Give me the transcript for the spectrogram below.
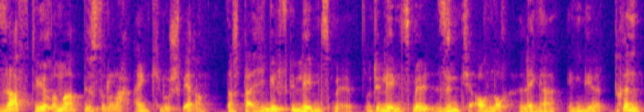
Saft, wie auch immer, bist du danach ein Kilo schwerer. Das gleiche gilt für die Lebensmittel. Und die Lebensmittel sind ja auch noch länger in dir drin.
